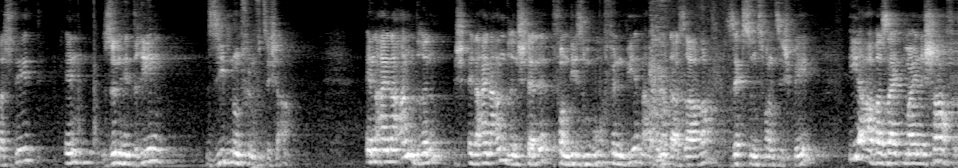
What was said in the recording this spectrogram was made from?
Das steht in Synhedrin 57a. In einer, anderen, in einer anderen Stelle von diesem Buch finden wir in Abu Sarah 26b, ihr aber seid meine Schafe,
